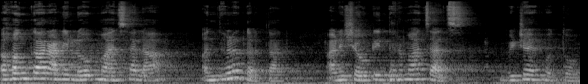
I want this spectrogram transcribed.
अहंकार आणि लोभ माणसाला अंधळ करतात आणि शेवटी धर्माचाच विजय होतो.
